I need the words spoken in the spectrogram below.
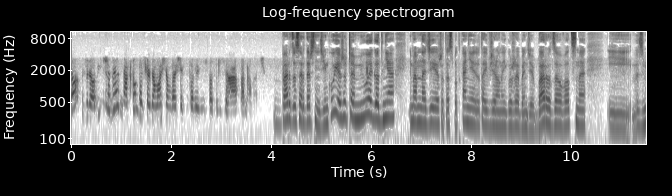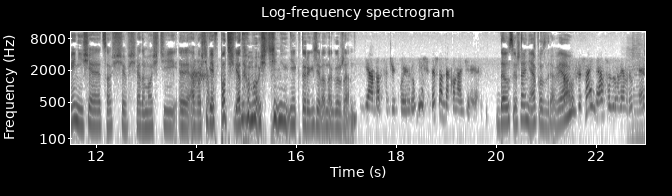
co zrobić, żeby nad tą podświadomością właśnie w odpowiedni sposób zapanować. Bardzo serdecznie dziękuję, życzę miłego dnia i mam nadzieję, że to spotkanie tutaj w Zielonej Górze będzie bardzo owocne i zmieni się coś w świadomości, y, a właściwie w podświadomości niektórych zielonogórzan. Ja bardzo dziękuję również i też mam taką nadzieję. Do usłyszenia, Do pozdrawiam. usłyszenia, pozdrawiam również.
